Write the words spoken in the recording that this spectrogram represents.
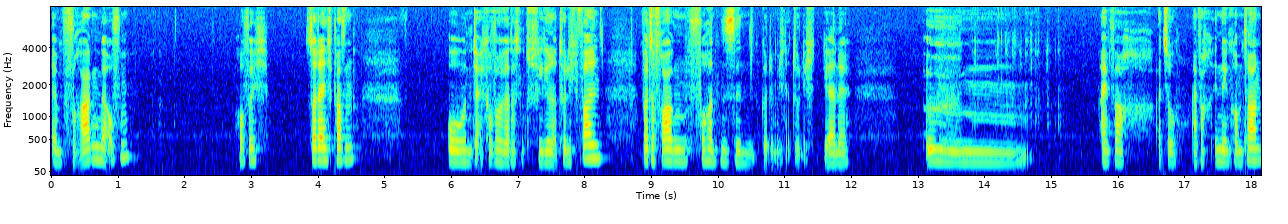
ähm, Fragen mehr offen. Hoffe ich. Sollte nicht passen. Und ja, ich hoffe, euch hat das Video natürlich gefallen. Falls auch Fragen vorhanden sind, könnt ihr mich natürlich gerne ähm, einfach, also einfach in den Kommentaren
